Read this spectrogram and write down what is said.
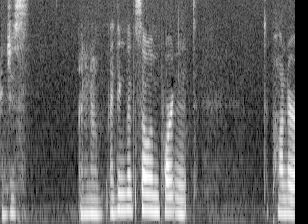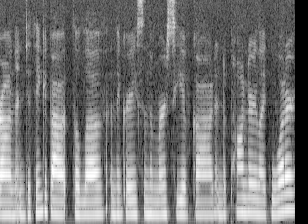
And just, I don't know, I think that's so important to ponder on and to think about the love and the grace and the mercy of God and to ponder like what are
